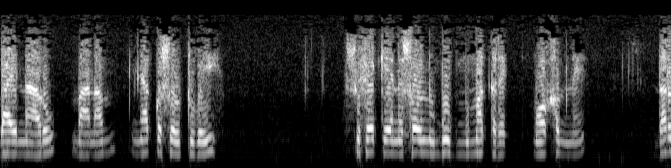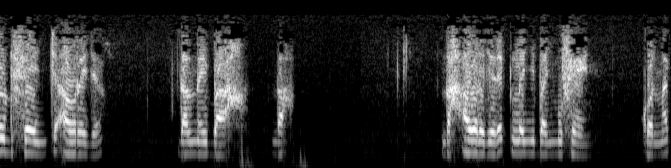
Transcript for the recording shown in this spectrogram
bàyyi naaru maanaam ñàkk sol tubay su fekkee ne sol na mbub mu mag rek moo xam ne dara du feeñ ja dal nay baax ndax ndax awre ja rek lañu bañ mu feeñ. Kon nag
